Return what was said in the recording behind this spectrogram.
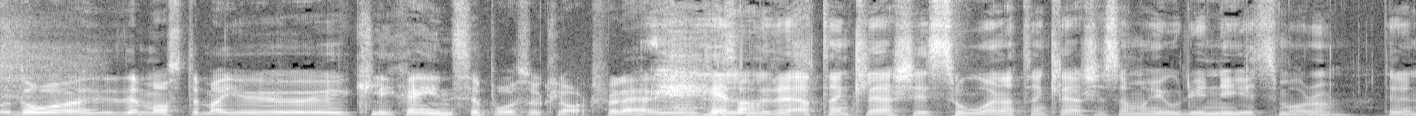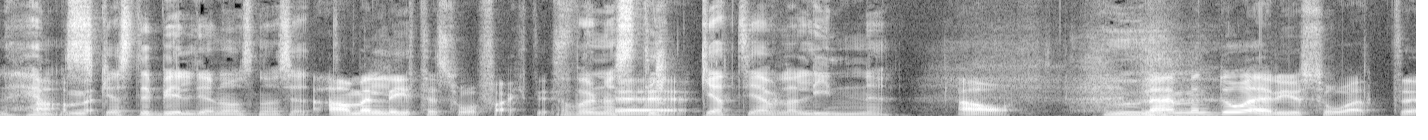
och då det måste man ju klicka in sig på såklart. För det här är ju intressant. Hellre att han klär sig så än att han klär sig som han gjorde i Nyhetsmorgon. Det är den men- hemskaste bild jag någonsin har sett. Ja men lite så faktiskt. Det var något Eh, stickat jävla linne. ja. Uh. Nej men då är det ju så att eh,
